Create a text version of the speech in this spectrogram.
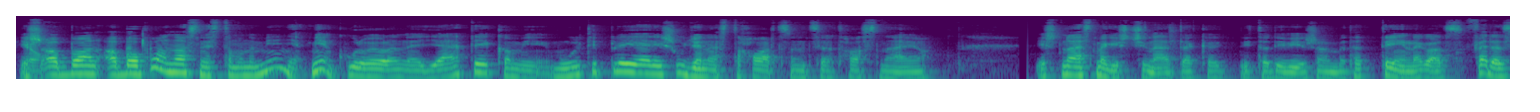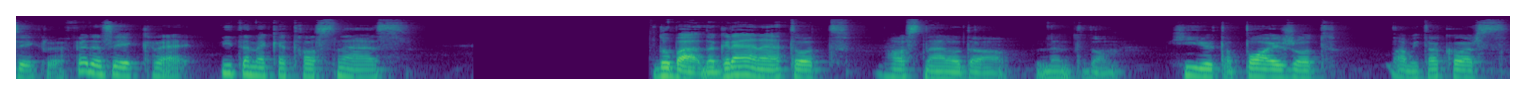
És Jó. abban, abban pont azt néztem, mondom, milyen, milyen kurva jó lenne egy játék, ami multiplayer, és ugyanezt a harcrendszert használja. És na ezt meg is csinálták itt a Divisionben. Tehát tényleg az, fedezékről fedezékre, itemeket használsz, dobálod a gránátot, használod a, nem tudom, hílt, a pajzsot, amit akarsz.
